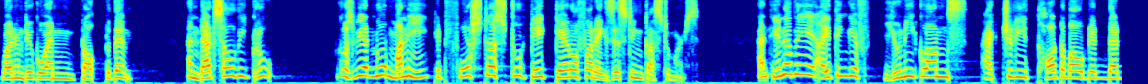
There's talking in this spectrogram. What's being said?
Why don't you go and talk to them? And that's how we grew because we had no money, it forced us to take care of our existing customers. And in a way, I think if unicorns actually thought about it, that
